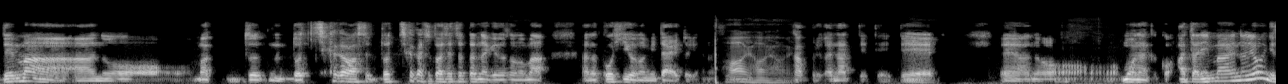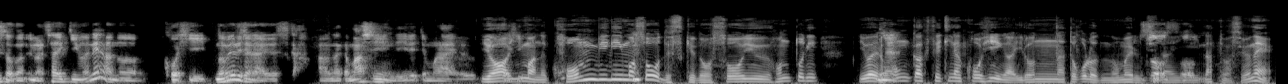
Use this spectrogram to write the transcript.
で、まあ、あの、まあ、ど、どっちかが忘れ、どっちかがちょっと忘れちゃったんだけど、その、まあ、あの、コーヒーを飲みたいという話にはいはいはい。カップルがなってて、で、えーあの、もうなんかこう、当たり前のように、その、今最近はね、あの、コーヒー飲めるじゃないですか。あの、なんかマシーンで入れてもらえる。いや今ね、コンビニもそうですけど、そういう本当に、いわゆる本格的なコーヒーがいろんなところで飲める時代になってますよね。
